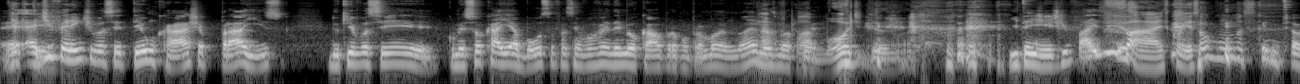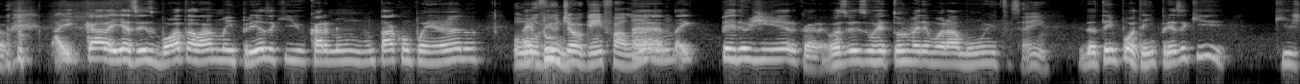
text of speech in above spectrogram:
É, é diferente você ter um caixa pra isso do que você começou a cair a bolsa e falou assim, eu vou vender meu carro pra comprar. Mano, não é a Não, mesma pelo coisa. amor de Deus, mano. E tem gente que faz isso. Faz, conheço algumas. Então, aí, cara, aí às vezes bota lá numa empresa que o cara não, não tá acompanhando, Ou Aí, ouviu pum. de alguém falando. é, aí perdeu dinheiro, cara. Ou às vezes o retorno vai demorar muito. Isso aí. Tem, pô, tem empresa que, que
